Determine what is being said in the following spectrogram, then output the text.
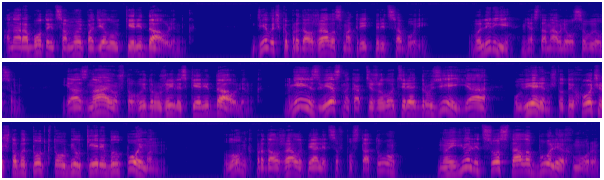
Она работает со мной по делу Керри Даулинг. Девочка продолжала смотреть перед собой. «Валерий», — не останавливался Уилсон, — «я знаю, что вы дружили с Керри Даулинг. Мне известно, как тяжело терять друзей. Я Уверен, что ты хочешь, чтобы тот, кто убил Керри, был пойман. Лонг продолжала пялиться в пустоту, но ее лицо стало более хмурым.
